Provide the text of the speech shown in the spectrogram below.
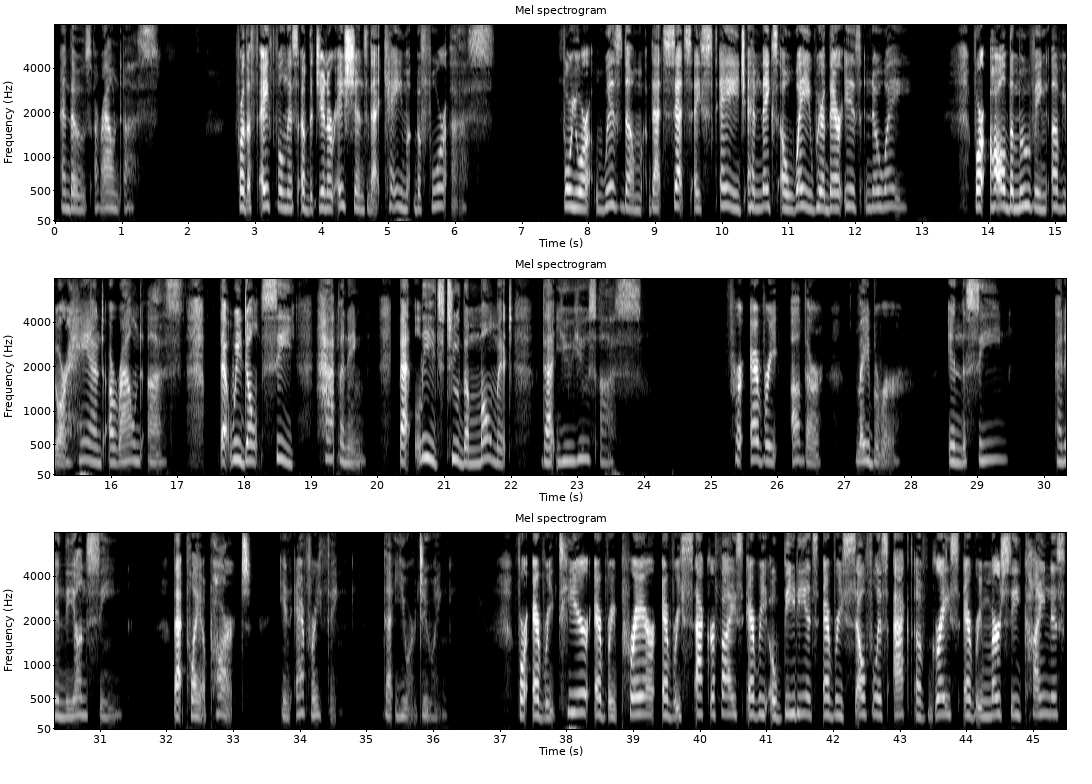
and those around us for the faithfulness of the generations that came before us, for your wisdom that sets a stage and makes a way where there is no way, for all the moving of your hand around us that we don't see happening that leads to the moment that you use us. For every other laborer in the seen and in the unseen that play a part in everything that you are doing. For every tear, every prayer, every sacrifice, every obedience, every selfless act of grace, every mercy, kindness,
